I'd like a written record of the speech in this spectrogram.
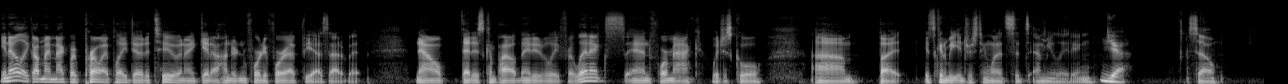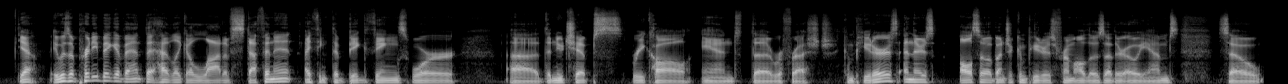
You know, like on my MacBook Pro, I play Dota 2 and I get 144 FPS out of it. Now that is compiled natively for Linux and for Mac, which is cool. Um, but it's going to be interesting when it sits emulating. yeah. So, yeah, it was a pretty big event that had like a lot of stuff in it. I think the big things were uh, the new chips, recall, and the refreshed computers. And there's also a bunch of computers from all those other OEMs. So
